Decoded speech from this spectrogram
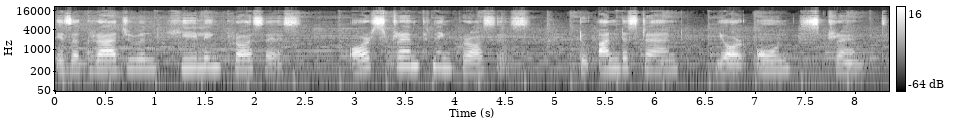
is a gradual healing process or strengthening process to understand your own strength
